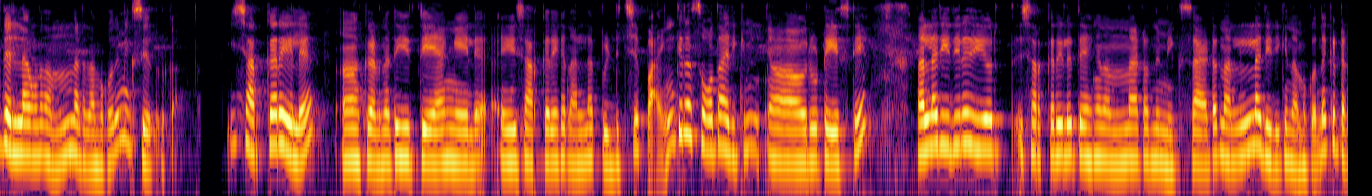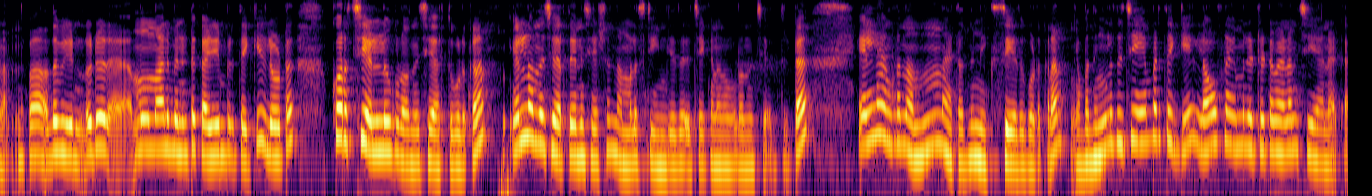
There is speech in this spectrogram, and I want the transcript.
ഇതെല്ലാം കൂടെ നന്നായിട്ട് നമുക്കൊന്ന് മിക്സ് ചെയ്ത് കൊടുക്കാം. ഈ ശർക്കരയിൽ കിടന്നിട്ട് ഈ തേങ്ങയിൽ ഈ ശർക്കരയൊക്കെ നല്ല പിടിച്ച് ഭയങ്കര സ്വാദായിരിക്കും ഒരു ടേസ്റ്റ് നല്ല രീതിയിൽ ഈ ഒരു ശർക്കരയിൽ തേങ്ങ നന്നായിട്ടൊന്ന് മിക്സായിട്ട് നല്ല രീതിക്ക് നമുക്കൊന്ന് കിട്ടണം. അപ്പോൾ അത് വീണ്ടും ഒരു മൂന്നാൽ മിനിറ്റ് കഴിയുമ്പോഴത്തേക്ക് ഇതിലോട്ട് കുറച്ച് എള്ളും കൂടെ ഒന്ന് ചേർത്ത് കൊടുക്കണം. എള്ളൊന്ന് ചേർത്തതിന് ശേഷം നമ്മൾ സ്റ്റീം ചെയ്ത് വെച്ചേക്കണതും കൂടെ ഒന്ന് ചേർത്തിട്ട് എല്ലാം കൂടെ നന്നായിട്ടൊന്ന് മിക്സ് ചെയ്ത് കൊടുക്കണം. അപ്പോൾ നിങ്ങളിത് ചെയ്യുമ്പോഴത്തേക്ക് ലോ ഫ്ലെയിമിലിട്ടിട്ട് വേണം ചെയ്യാനായിട്ട്.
